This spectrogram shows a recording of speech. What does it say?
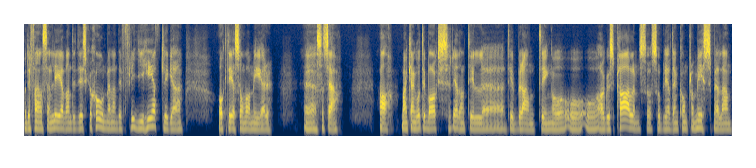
och det fanns en levande diskussion mellan det frihetliga och det som var mer, eh, så att säga, ja, man kan gå tillbaks redan till, eh, till Branting och, och, och, August Palm så, så blev det en kompromiss mellan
